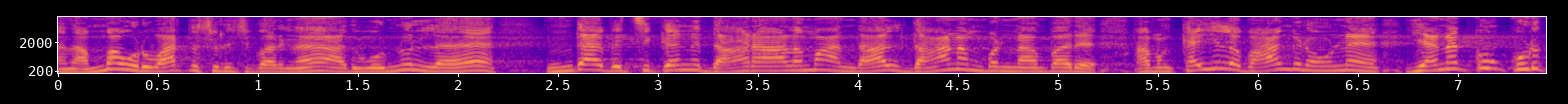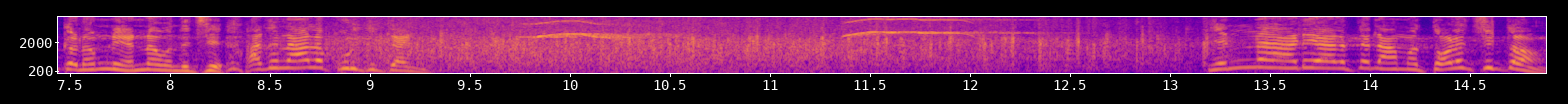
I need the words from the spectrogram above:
அந்த அம்மா ஒரு வார்த்தை சொல்லிச்சு பாருங்க. அது ஒன்றும் இல்லை. இந்தா வச்சுக்கன்னு தாராளமாக அந்த ஆள் தானம் பண்ணான் பாரு. அவன் கையில் வாங்கின உடனே எனக்கும் கொடுக்கணும்னு என்ன வந்துச்சு. அதனால கொடுத்துட்டாங்க என்ன அடையாளத்தை நாம தொலைச்சிட்டோம்?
